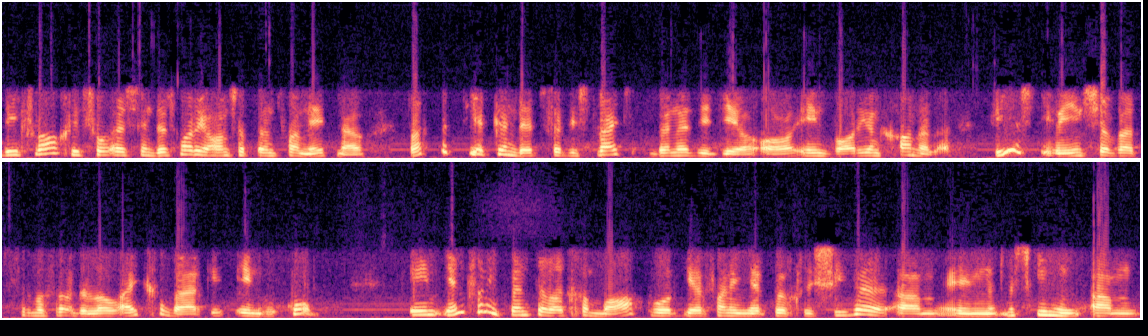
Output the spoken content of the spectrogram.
die vraag hierso is en dis maar die aanse punt van net nou, wat beteken dit vir die stryd binne die DA en waarheen gaan hulle? Wie is die mense wat vir mevrou De Lille uitgewerk het en hoekom? En een van die punte wat gemaak word deur van die meer progressiewe ehm um, en miskien ehm um,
